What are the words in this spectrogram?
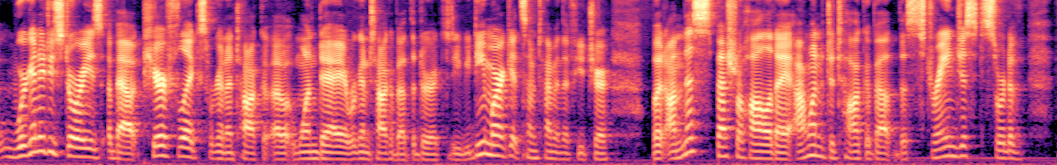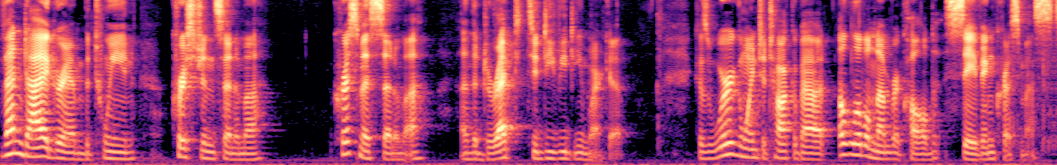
We're gonna do stories about PureFlix. We're gonna talk about one day. We're gonna talk about the direct to DVD market sometime in the future. But on this special holiday, I wanted to talk about the strangest sort of Venn diagram between Christian cinema, Christmas cinema, and the direct to DVD market. Because we're going to talk about a little number called Saving Christmas.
